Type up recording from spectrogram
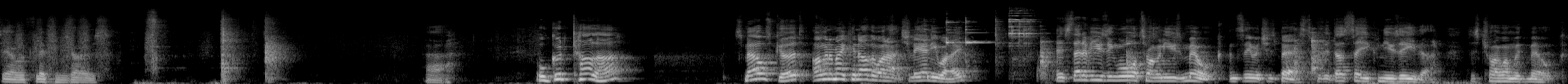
See how the flipping goes. Ah. Oh, good colour. Smells good. I'm going to make another one actually anyway. Instead of using water, I'm going to use milk and see which is best. Because it does say you can use either. Just try one with milk.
